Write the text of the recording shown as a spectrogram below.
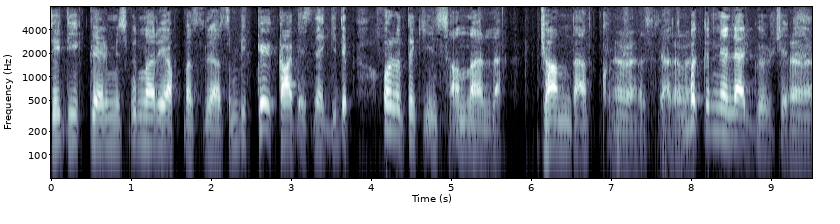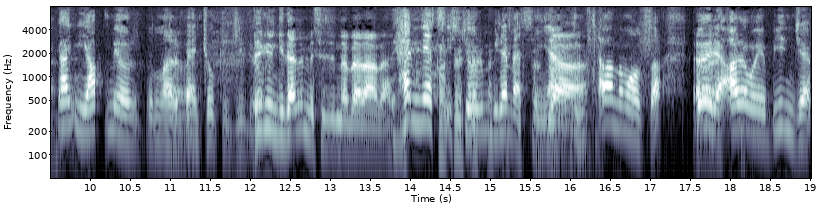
dediklerimiz bunları yapması lazım. Bir köy kahvesine gidip oradaki insanlarla candan konuşması Evet, lazım. evet. Bakın neler görecek. Evet. Yani yapmıyoruz bunları. Ben çok Bir üzülüyorum. gün gidelim mi sizinle beraber? Hem nasıl istiyorum bilemezsin yani. Ya. İmkanım olsa böyle arabaya bineceğim,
